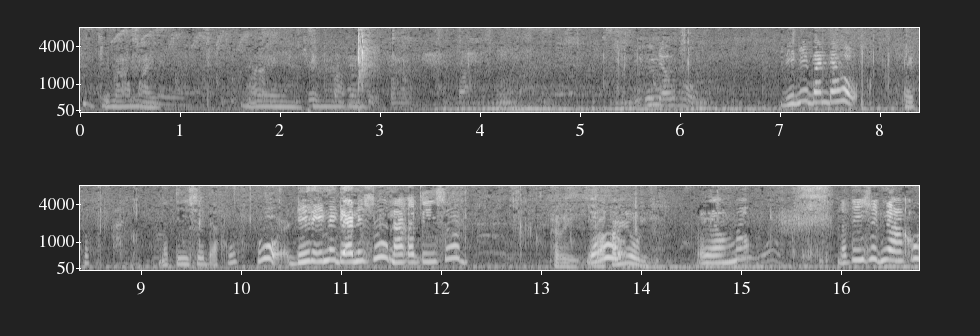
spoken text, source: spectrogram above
Ito mamay. Mamay yan. Dini banda ho. Ay ko. Natisod ako. Oh, diri ini di aniso, nakatisod. Kari, Yo. bakal yun. Kaya nga. Natisod nga ako.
